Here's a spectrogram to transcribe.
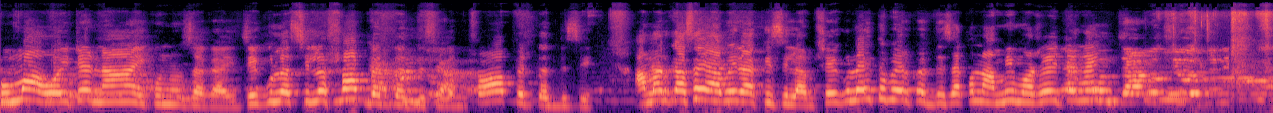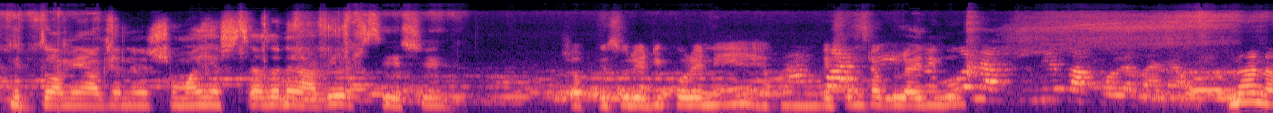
হুমা ওইটা নাই কোনো জায়গায়। যেগুলো ছিল সব বের করে দিছিলাম সব বের করে দিছি। আমার কাছে আমি রাখিছিলাম সেগুলাই তো বের করে দিছি। এখন আমি মশাইটা নাই। যাবতীয় তো আমি আজানের সময় আসছে আজানের আগে আসছি এসে। সবকিছু রেডি করে নিয়ে এখন বেসনটা গুলাই নিব। না না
